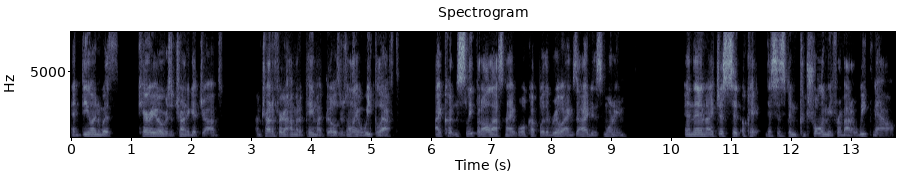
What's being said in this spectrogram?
and dealing with carryovers of trying to get jobs. I'm trying to figure out how I'm going to pay my bills. There's only a week left. I couldn't sleep at all last night. Woke up with a real anxiety this morning. And then I just said, okay, this has been controlling me for about a week now.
